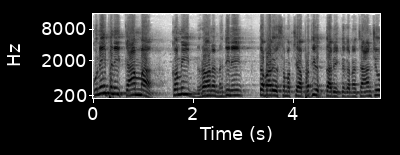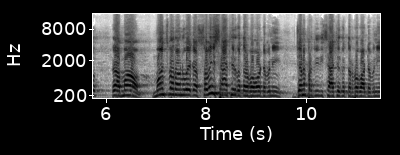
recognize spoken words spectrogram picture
कुनै पनि काममा कमी रहन नदिने तपाईँहरू समक्ष प्रतिबद्धता व्यक्त गर्न चाहन्छु। र म मञ्चमा रहनुभएका सबै साथीहरूको तर्फबाट पनि जनप्रतिनिधि साथीहरूको तर्फबाट पनि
